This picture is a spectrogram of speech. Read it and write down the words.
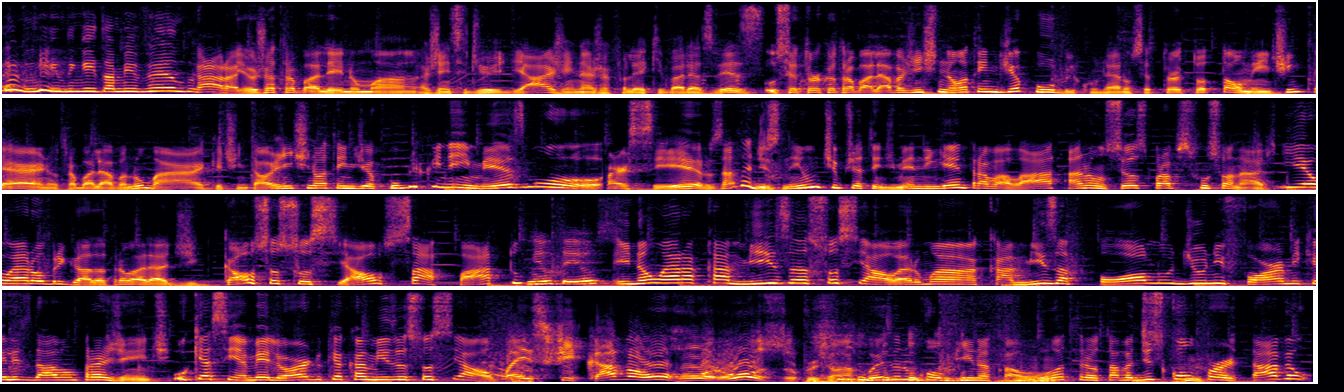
ninguém, ninguém tá me vendo. Cara, eu já trabalhei numa agência de viagem, né? Já falei aqui várias vezes. O setor que eu trabalhava, a gente não atendia público, né? Era um setor totalmente interno. Eu trabalhava no marketing e tal. A gente não atendia público e nem mesmo parceiros, nada disso. Nenhum tipo de atendimento. Ninguém entrava lá, a não ser os próprios funcionários. E eu era obrigado a trabalhar de calça social, sapato. Meu Deus. E não era camisa social, era uma camisa polo de uniforme que eles davam pra gente. O que assim é melhor do que a camisa social, mas ficava horroroso, porque uma coisa não combina com a outra, eu tava desconfortável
